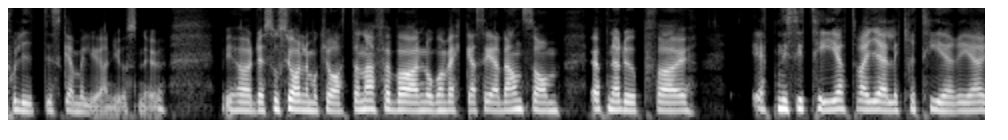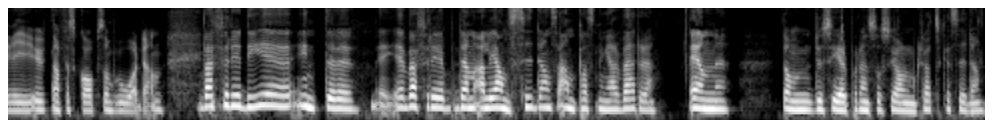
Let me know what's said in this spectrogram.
politiska miljön just nu. Vi hörde Socialdemokraterna för bara någon vecka sedan som öppnade upp för etnicitet vad gäller kriterier i utanförskapsområden. Varför är, det inte, eh, varför är den allianssidans anpassningar värre än de du ser på den socialdemokratiska sidan?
